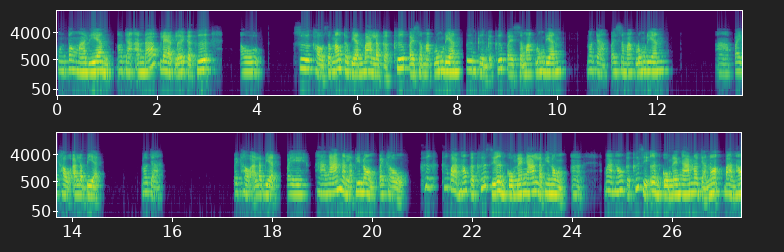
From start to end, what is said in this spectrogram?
คุณต้องมาเรียนนาะจ้ะอันดับแรกเลยก็คือ เอาชื่อเข้าสำเนาทะเบียนบ้านแล้วก็คือไปสมัครโรงเรียน ตื่นขึ้นก็คือไปสมัครโรงเรียน นาะจ้ะไปสมัครโรงเรียน อ่า ไปเข้าอาระเบียดนาะจ้ะไปเข้าอาระเบียดไปหางานนั่นแหละพี่น้อง ไปเข้าคือคือบ้านเราก็คือสิเอิ้นกรมแรงงานล่ะพี่น้อง อ่า บ้านเราก็คือสิเอิ้นกรมแรงงานนาะจ้ะเนาะ บ้านเรา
